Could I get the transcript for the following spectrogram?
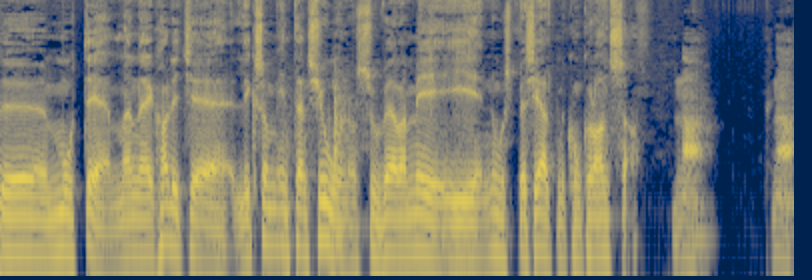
uh, mot det. Men jeg hadde ikke liksom intensjon å være med i noe spesielt med konkurranser. Nei. Nei.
